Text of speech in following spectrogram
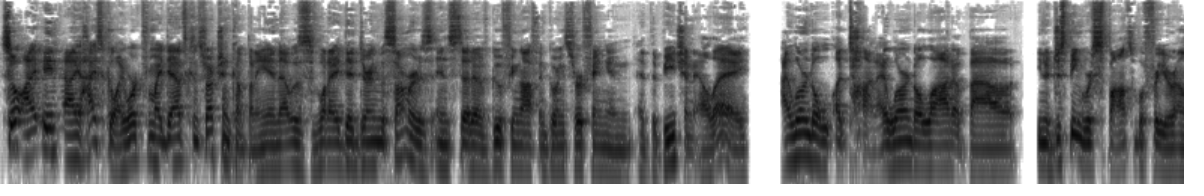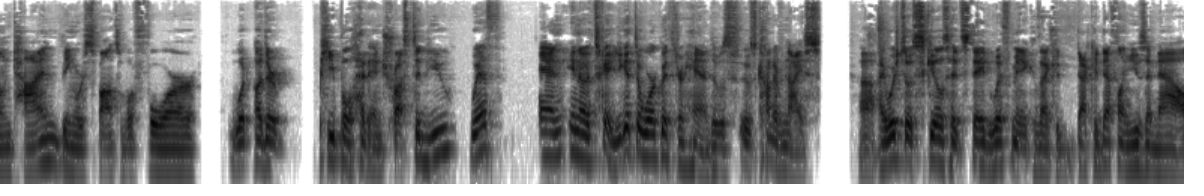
So I, in I, high school, I worked for my dad's construction company, and that was what I did during the summers instead of goofing off and going surfing in, at the beach in LA. I learned a, a ton. I learned a lot about you know just being responsible for your own time, being responsible for what other people had entrusted you with, and you know it's great. You get to work with your hands. It was it was kind of nice. Uh, I wish those skills had stayed with me because I could I could definitely use it now.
